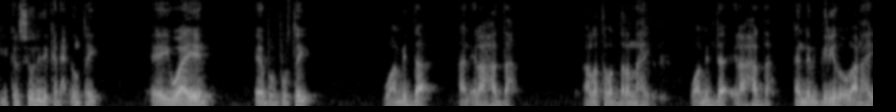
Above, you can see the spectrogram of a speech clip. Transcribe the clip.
iyo kalsoonidii ka dhex dhuntay ee ay waayeen ee burburtay waa midda aan ilaa hadda aan la tabar darannahay waa midda ilaa hadda aan nabadgelyada u laanahay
